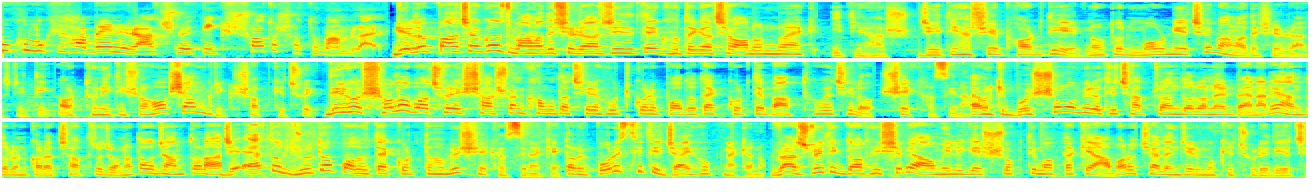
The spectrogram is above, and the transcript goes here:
মুখোমুখি হবেন রাজনৈতিক শত শত মামলার? গেল পাঁচ আগস্ট বাংলাদেশের রাজনীতিতে ঘটে গেছে অনন্য এক ইতিহাস, যে ইতিহাসে ভর দিয়ে নতুন মোড় নিয়েছে বাংলাদেশের রাজনীতি, অর্থনীতি সহ সামরিক সবকিছুই। দীর্ঘ ষোলো বছরের শাসন ক্ষমতা ছেড়ে হুট করে পদত্যাগ করতে বাধ্য হয়েছিল শেখ হাসিনা। এমনকি বৈষম্য বিরোধী ছাত্র আন্দোলনের ব্যানারে আন্দোলন করা ছাত্র জনতাও জানতো না যে এত দ্রুত পদত্যাগ করতে হবে শেখ হাসিনাকে। তবে পরিস্থিতি যাই হোক না কেন, রাজনৈতিক দল হিসেবে আওয়ামী লীগের শক্তিমত্তাকে আবারও চ্যালেঞ্জের মুখে ছুড়ে দিয়েছে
